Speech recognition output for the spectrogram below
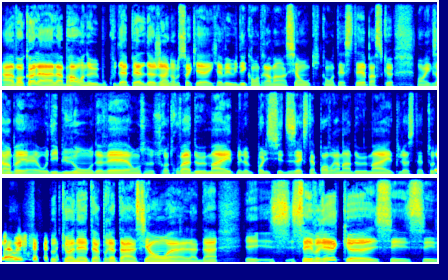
à avocat à la barre, on a eu beaucoup d'appels de gens comme ça qui, avaient eu des contraventions, qui contestaient parce que, bon, exemple, euh, au début, on devait, on se retrouvait à deux mètres, mais le policier disait que c'était pas vraiment deux mètres, puis là, c'était tout, ben toute qu'une interprétation euh, là-dedans. C'est vrai que c'est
